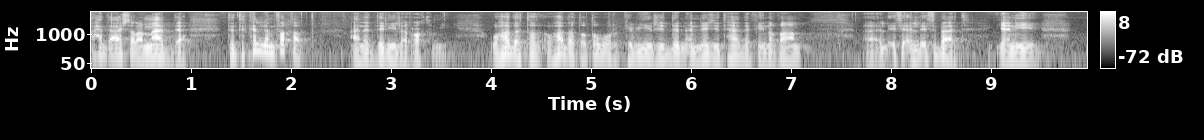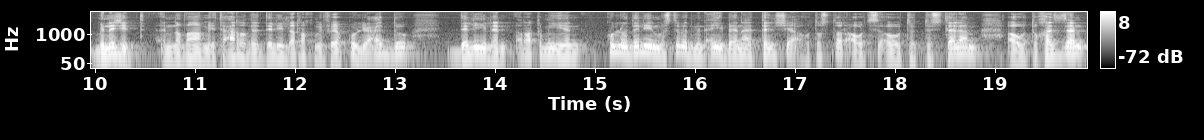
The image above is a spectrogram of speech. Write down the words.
11 مادة تتكلم فقط عن الدليل الرقمي. وهذا وهذا تطور كبير جدا أن نجد هذا في نظام آه، الإثبات. يعني بنجد النظام يتعرض للدليل الرقمي فيقول يعد دليلا رقميا. كله دليل مستمد من أي بيانات تنشأ أو تصدر أو تستلم أو تخزن.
